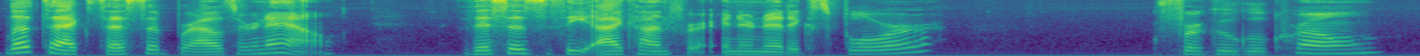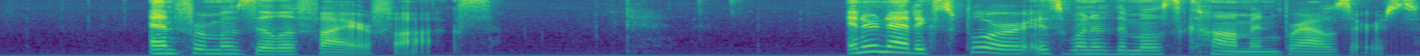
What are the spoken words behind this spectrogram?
Let's access a browser now. This is the icon for Internet Explorer, for Google Chrome, and for Mozilla Firefox. Internet Explorer is one of the most common browsers.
